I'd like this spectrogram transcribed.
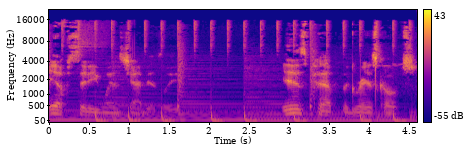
if City wins Champions League, is Pep the greatest coach?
